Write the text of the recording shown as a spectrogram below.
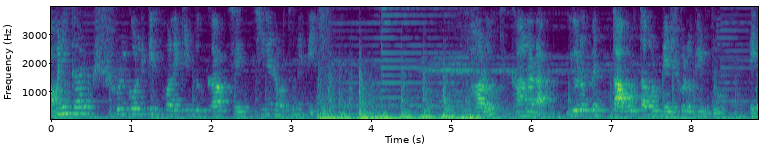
আমেরিকার শুল্ক নীতির ফলে কিন্তু কাঁপছে চীনের অর্থনীতি। ভারত, কানাডা, ইউরোপের তাবর তাবর দেশগুলো কিন্তু এই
